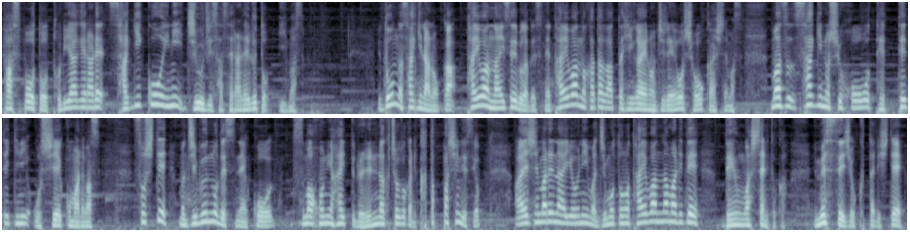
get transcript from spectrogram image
パスポートを取り上げられ、詐欺行為に従事させられると言います。どんな詐欺なのか、台湾内政部がですね、台湾の方があった被害の事例を紹介しています。まず、詐欺の手法を徹底的に教え込まれます。そして、まあ、自分のですねこうスマホに入ってる連絡帳とかに片っ端にですよ。怪しまれないように、まあ、地元の台湾なまりで電話したりとかメッセージを送ったりして、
